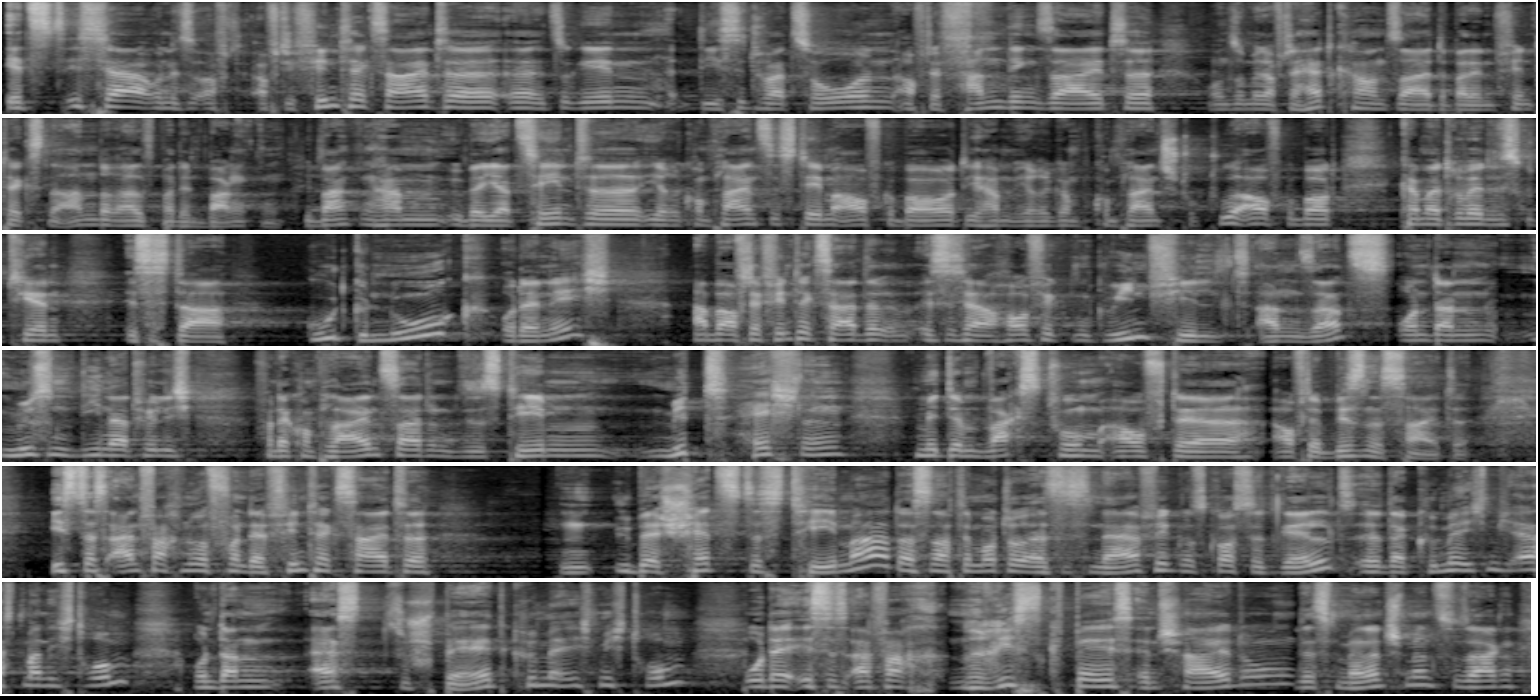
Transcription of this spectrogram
Jetzt ist ja, und jetzt auf, auf die Fintech-Seite äh, zu gehen, die Situation auf der Funding-Seite und somit auf der Headcount-Seite bei den Fintechs eine andere als bei den Banken. Die Banken haben über Jahrzehnte ihre Compliance-Systeme aufgebaut, die haben ihre Compliance-Struktur aufgebaut. Kann man darüber diskutieren, ist es da gut genug oder nicht? Aber auf der Fintech-Seite ist es ja häufig ein Greenfield-Ansatz und dann müssen die natürlich von der Compliance-Seite und die Systemen mithecheln mit dem Wachstum auf der, auf der Business-Seite. Ist das einfach nur von der Fintech-Seite ein überschätztes Thema, das nach dem Motto, es ist nervig und es kostet Geld, äh, da kümmere ich mich erstmal nicht drum und dann erst zu spät kümmere ich mich drum? Oder ist es einfach eine Risk-Based Entscheidung des Managements zu sagen,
